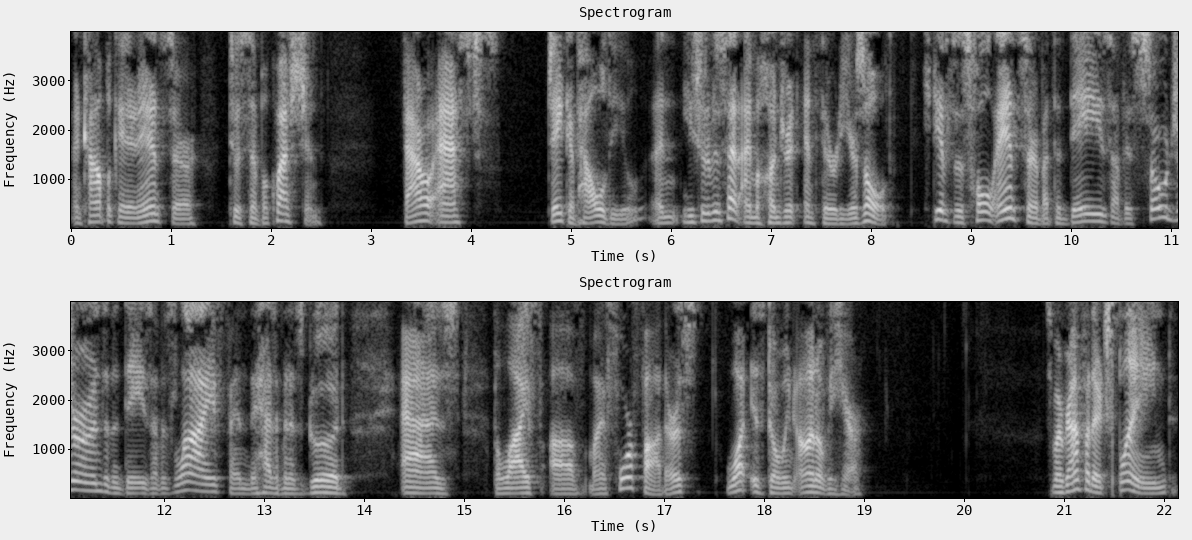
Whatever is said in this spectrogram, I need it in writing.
and complicated answer to a simple question. Pharaoh asks Jacob, how old are you? And he should have said, I'm 130 years old. He gives this whole answer about the days of his sojourns and the days of his life, and it hasn't been as good as the life of my forefathers. What is going on over here? So my grandfather explained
